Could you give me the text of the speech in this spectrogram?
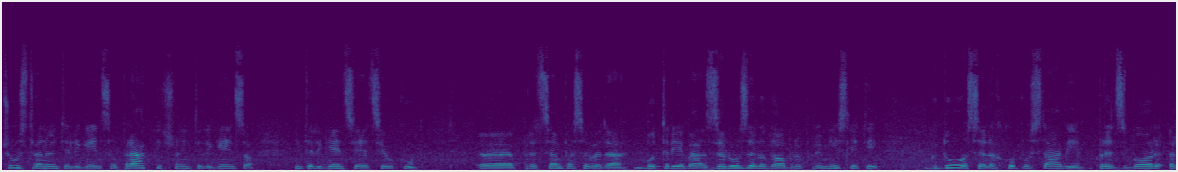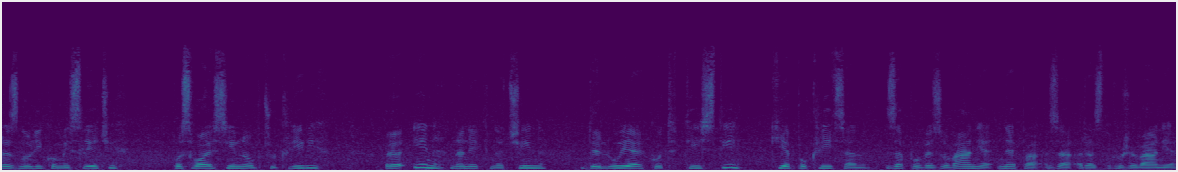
čustveno inteligenco, praktično inteligenco, inteligencija je cel kup. Predvsem pa seveda bo treba zelo, zelo dobro premisliti, kdo se lahko postavi pred zbor raznoliko mislečih, po svoje sino občutljivih in na nek način deluje kot tisti, ki je poklican za povezovanje, ne pa za razdruževanje.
